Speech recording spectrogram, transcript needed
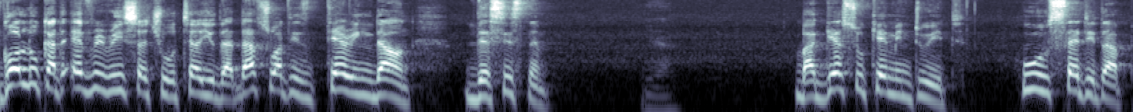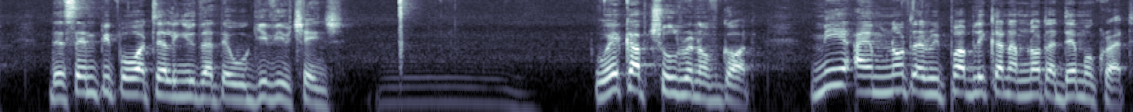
Go look at every research will tell you that that's what is tearing down the system. Yeah. But guess who came into it? Who set it up? The same people who are telling you that they will give you change. Wake up, children of God. Me, I am not a Republican, I'm not a Democrat.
